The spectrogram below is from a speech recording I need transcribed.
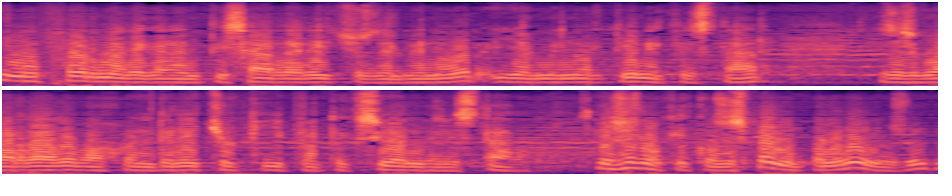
una forma de garantizar derechos del menor y el menor tiene que estar resguardado bajo el derecho y protección del Estado. Eso es lo que corresponde, por lo menos. ¿no?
